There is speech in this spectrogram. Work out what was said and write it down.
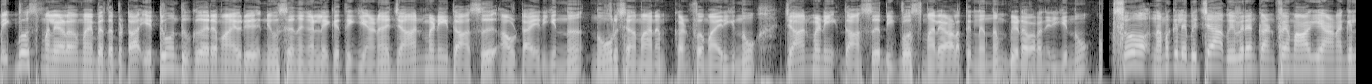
ബിഗ് ബോസ് മലയാളവുമായി ബന്ധപ്പെട്ട ഏറ്റവും ദുഃഖകരമായ ഒരു ന്യൂസ് നിങ്ങളിലേക്ക് എത്തിക്കുകയാണ്. ജാൻമണി ദാസ് ഔട്ടായിരിക്കുന്നു നൂറ് ശതമാനം കൺഫേം ആയിരിക്കുന്നു. ജാൻമണി ദാസ് ബിഗ് ബോസ് മലയാളത്തിൽ നിന്നും വിട പറഞ്ഞിരിക്കുന്നു. സോ നമുക്ക് ലഭിച്ച വിവരം കൺഫേം ആകുകയാണെങ്കിൽ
